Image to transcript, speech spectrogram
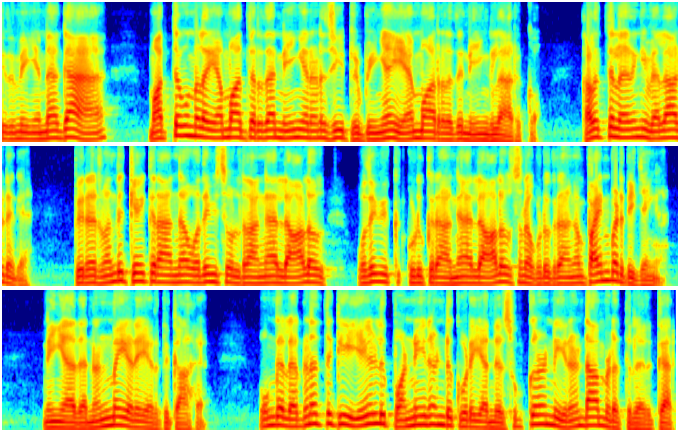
இருந்தீங்கன்னாக்கா மற்றவங்களை ஏமாத்துறதா நீங்கள் நினச்சிக்கிட்டு இருப்பீங்க ஏமாறுறது நீங்களாக இருக்கும். களத்தில் இறங்கி விளாடுங்க பிறர் வந்து கேட்குறாங்க உதவி சொல்கிறாங்க இல்லை ஆலோ உதவி கொடுக்குறாங்க இல்லை ஆலோசனை கொடுக்குறாங்க பயன்படுத்திக்கங்க. நீங்கள் அதை நன்மை அடையிறதுக்காக. உங்கள் லக்னத்துக்கு ஏழு பன்னிரெண்டு கூடிய அந்த சுக்கிரன் இரண்டாம் இடத்துல இருக்கார்.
